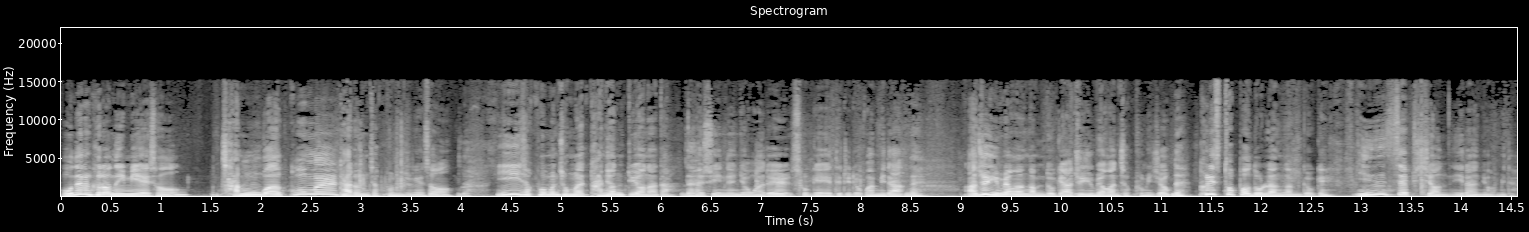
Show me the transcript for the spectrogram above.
오늘은 그런 의미에서 잠과 꿈을 다룬 작품 중에서 네. 이 작품은 정말 단연 뛰어나다 네. 할수 있는 영화를 소개해 드리려고 합니다. 네, 아주 유명한 감독의 아주 유명한 작품이죠. 네. 크리스토퍼 놀란 감독의 인셉션이라는 영화입니다.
